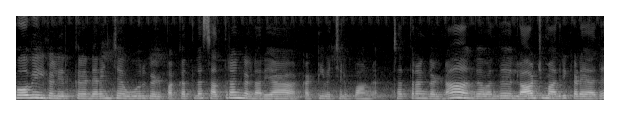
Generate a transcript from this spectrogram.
கோவில்கள் இருக்கிற நிறைஞ்ச ஊர்கள் பக்கத்தில் சத்திரங்கள் நிறையா கட்டி வச்சுருப்பாங்க. சத்திரங்கள்னால் அங்கே வந்து லாட்ஜ் மாதிரி கிடையாது.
